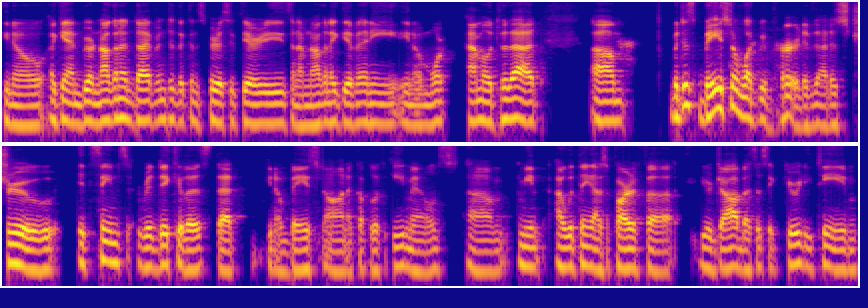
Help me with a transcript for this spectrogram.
you know again we're not going to dive into the conspiracy theories and i'm not going to give any you know more ammo to that. Um, but just based on what we've heard if that is true it seems ridiculous that you know based on a couple of emails um, i mean i would think as a part of uh, your job as a security team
